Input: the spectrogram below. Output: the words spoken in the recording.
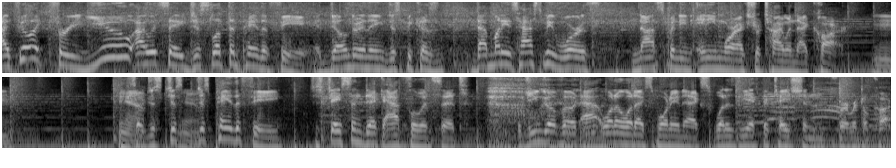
I feel like for you, I would say just let them pay the fee don't do anything just because that money has to be worth not spending any more extra time in that car. Hmm. yeah. So just just Yeah. just pay the fee. Just Jason Dick affluence it. But you can go vote at 101X Morning X. What is the expectation for a rental car?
